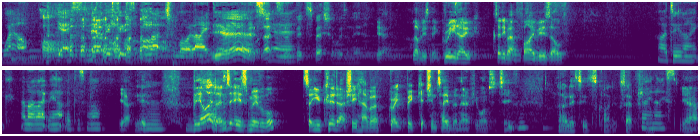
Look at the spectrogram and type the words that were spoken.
Wow. Oh. Yes. Now this is much more like it. Yes. That's Yeah. a bit special, isn't it? Yeah. Lovely, isn't it? Green oak. It's only about five years old. I do like, and I like the outlook as well. Yeah. Yeah. Mm-hmm. The island is movable, so you could actually have a great big kitchen table in there if you wanted to. Mm-hmm. No, this is quite exceptional. Very nice. Yeah.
